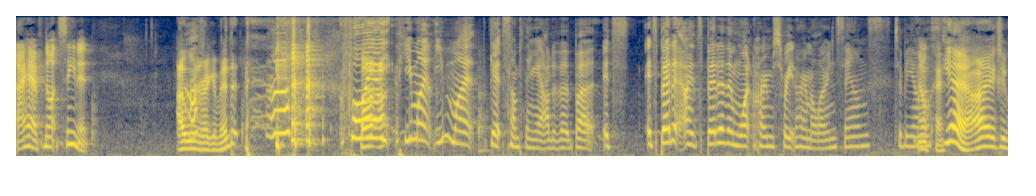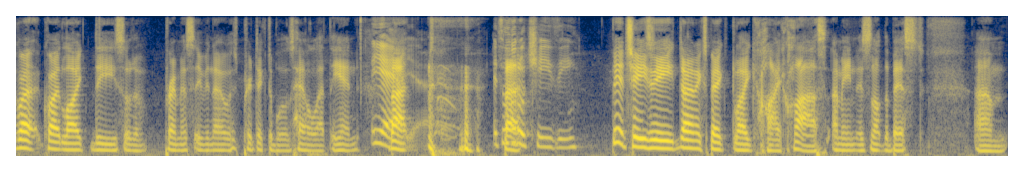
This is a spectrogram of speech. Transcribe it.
I have not seen it. I wouldn't recommend it. Folio, you might you might get something out of it, but it's it's better it's better than what Home Sweet Home Alone sounds. To be honest, Okay. Yeah, I actually quite quite like the sort of premise, even though it was predictable as hell at the end. yeah, But- yeah. It's a but- little cheesy. Bit cheesy. Don't expect like high class. I mean, it's not the best um,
